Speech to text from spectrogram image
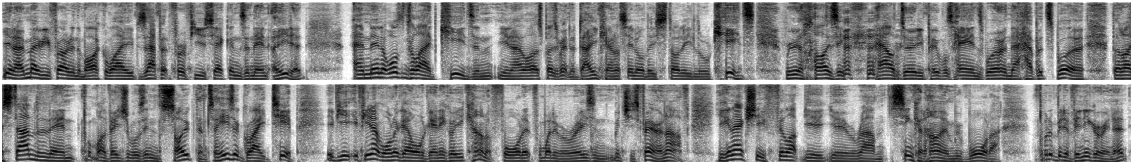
you know, maybe throw it in the microwave, zap it for a few seconds, and then eat it. And then it wasn't until I had kids, and you know, I suppose I went to daycare, and I seen all these snotty little kids, realizing how dirty people's hands were and their habits were, that I started to then put my vegetables in and soak them. So here's a great tip: if you if you don't want to go organic or you can't afford it for whatever reason, which is fair enough, you can actually fill up your, your um, sink at home with water, put a bit of vinegar in it,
